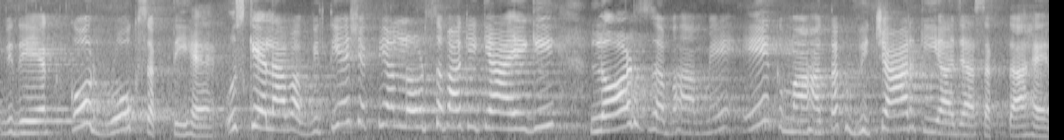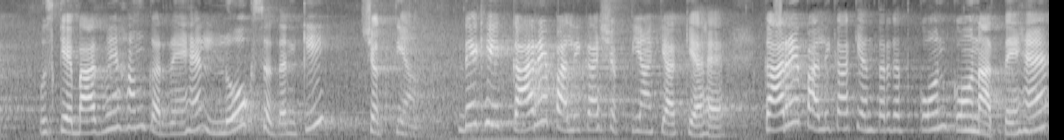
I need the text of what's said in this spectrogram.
विधेयक को रोक सकती है। उसके अलावा वित्तीय शक्तियाँ लॉर्ड सभा की क्या आएगी? लॉर्ड सभा में एक माह तक विचार किया जा सकता है। उसके बाद में हम कर रहे हैं लोक सदन की शक्तियाँ। देखिए, कार्यपालिका शक्तियाँ क्या क्या है? कार्यपालिका के अंतर्गत कौन कौन आते हैं?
